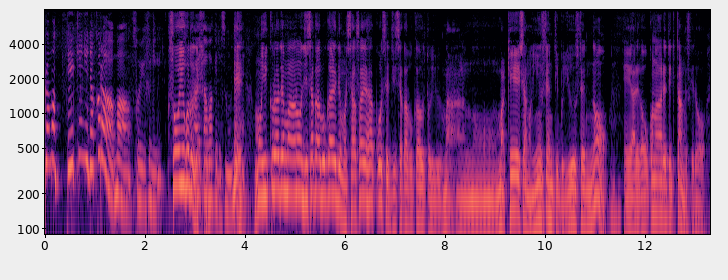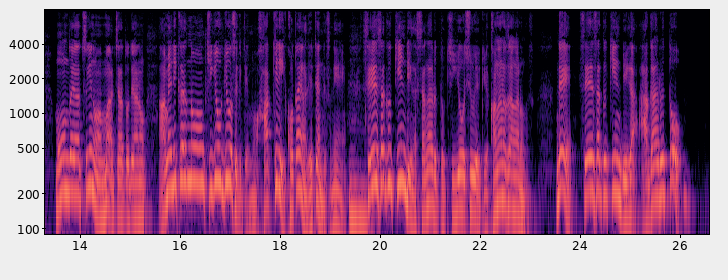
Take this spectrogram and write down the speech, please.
これはまあ低金利だから、まあ、そういうふうにそういうことです変えたわけですもんね。ええ、もういくらでもあの自社株買いでも、社債発行して自社株買うという、まああのまあ、経営者のインセンティブ優先の、えー、あれが行われてきたんですけど、問題は次の、まあ、チャートであの、アメリカの企業業績ってもうはっきり答えが出てるんですね。政策金利が下がると企業収益が必ず上がるんです。で、政策金利が上がると、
